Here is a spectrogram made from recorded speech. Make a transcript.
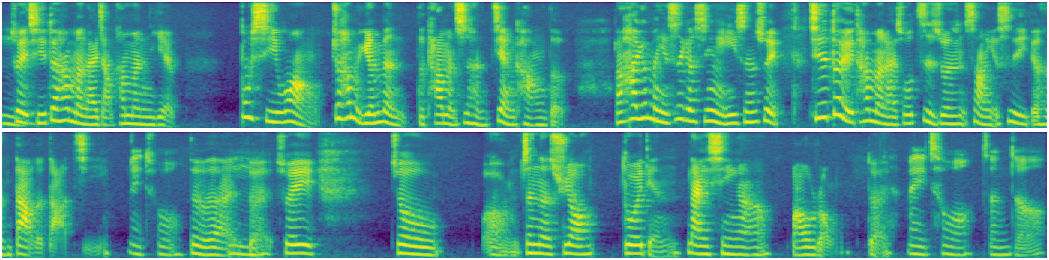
嗯、所以其实对他们来讲，他们也不希望，就他们原本的他们是很健康的，然后他原本也是一个心理医生，所以其实对于他们来说，自尊上也是一个很大的打击。没错，对不对？嗯、对，所以就嗯，真的需要多一点耐心啊。包容，对，没错，真的。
